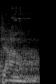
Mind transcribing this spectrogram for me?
Blue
